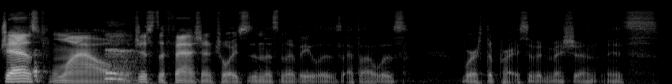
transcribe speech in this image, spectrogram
just wow, just the fashion choices in this movie was I thought was worth the price of admission. It's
